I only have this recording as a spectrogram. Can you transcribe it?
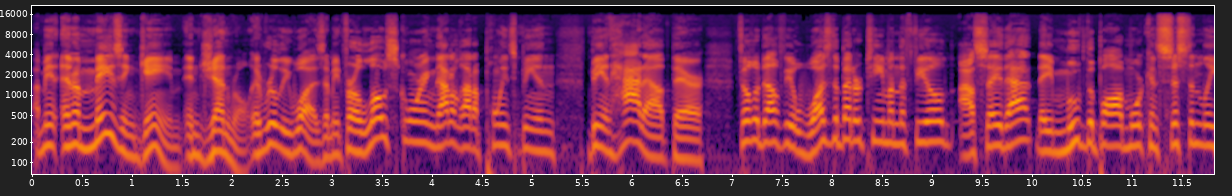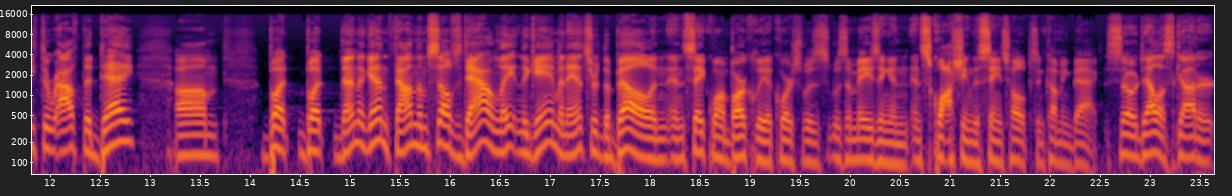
I mean, an amazing game in general. It really was. I mean, for a low scoring, not a lot of points being being had out there. Philadelphia was the better team on the field. I'll say that. They moved the ball more consistently throughout the day. Um, but but then again found themselves down late in the game and answered the bell and, and Saquon Barkley of course was was amazing and, and squashing the Saints hopes and coming back. So Dallas Goedert,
